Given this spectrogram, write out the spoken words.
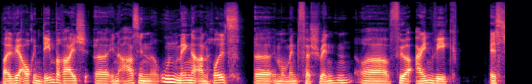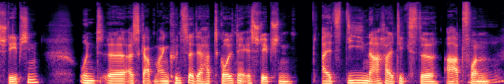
weil wir auch in dem Bereich äh, in Asien eine Unmenge an Holz äh, im Moment verschwenden äh, für Einweg-Essstäbchen. Und äh, es gab einen Künstler, der hat goldene Essstäbchen als die nachhaltigste Art von mhm.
